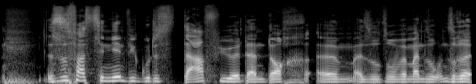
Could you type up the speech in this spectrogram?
es ist faszinierend, wie gut es dafür dann doch, ähm, also so, wenn man so unsere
